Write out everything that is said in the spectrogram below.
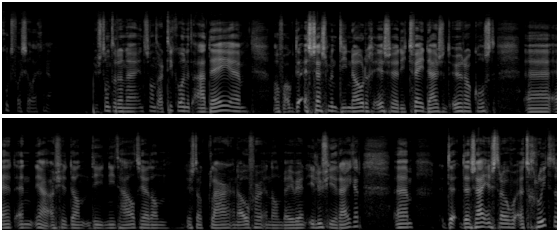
Goed voor zorgen. Ja. Nu stond er een uh, interessant artikel in het AD uh, over ook de assessment die nodig is, uh, die 2000 euro kost. En, en, ja, als je dan die niet haalt, ja, dan is het ook klaar en over. En dan ben je weer een illusie rijker. Um, de, de zij-instrover, het groeit de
